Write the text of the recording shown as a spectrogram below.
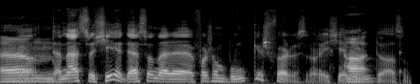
Ja, Um, den er så kjip. Det er sånn der, eh, får sånn bunkersfølelse når det ikke er Ja. vinduer. sånn.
